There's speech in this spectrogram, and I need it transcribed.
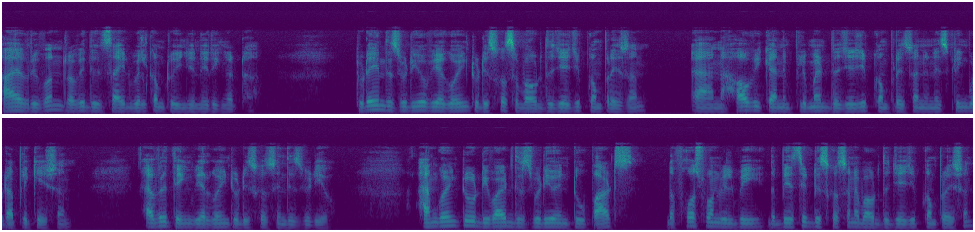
Hi everyone, Ravi this side. Welcome to Engineering Adda. Today in this video we are going to discuss about the GZIP compression and how we can implement the GZIP compression in a Spring Boot application. Everything we are going to discuss in this video. I'm going to divide this video in two parts. The first one will be the basic discussion about the GZIP compression.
